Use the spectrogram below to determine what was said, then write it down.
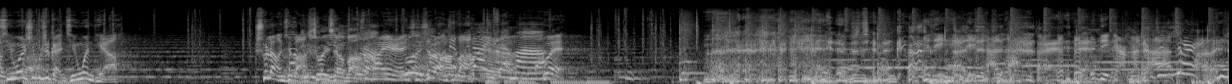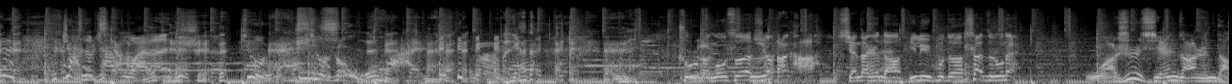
请问是不是感情问题啊？说两句吧，说一下吧。孙发言人，请说两句吧。回答一下吗？对。你看，你看，你看看，你看看这，这都炸不完了，就是就是 胡话。你看他，出入本公司需要打卡，闲杂人等一律不得擅自入内。我是闲杂人等，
